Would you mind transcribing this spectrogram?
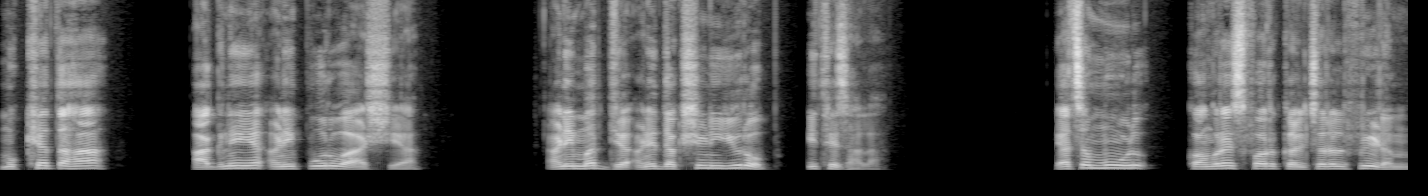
मुख्यतः आग्नेय आणि पूर्व आशिया आणि मध्य आणि दक्षिणी युरोप इथे झाला. याचं मूळ काँग्रेस फॉर कल्चरल फ्रीडम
